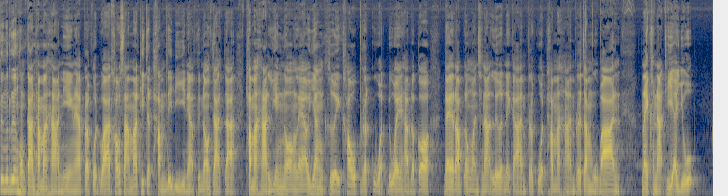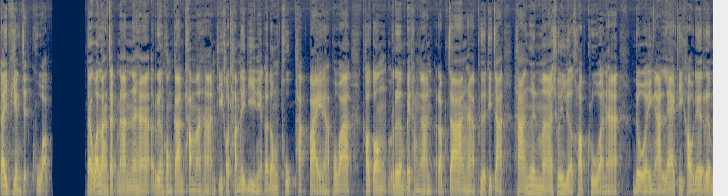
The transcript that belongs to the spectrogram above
ซึ่งเรื่องของการทำอาหารนี่เองนะครับปรากฏว่าเขาสามารถที่จะทำได้ดีนะครับคือนอกจากจะทำอาหารเลี้ยงน้องแล้วยังเคยเข้าประกวดด้วยนะครับแล้วก็ ได้รับรางวัลชนะเลิศในการประกวดทำอาหารประจำหมู่บ้าน ในขณะที่อายุได้เพียง 7 ขวบ แต่ว่าหลังจากนั้นนะฮะเรื่องของการทำอาหารที่เขาทำได้ดีเนี่ยก็ต้องถูกพักไปนะครับ เพราะว่าเขาต้องเริ่มไปทำงานรับจ้างนะฮะเพื่อที่จะหาเงินมาช่วยเหลือครอบครัวนะฮะโดยงานแรกที่เขาได้เริ่ม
